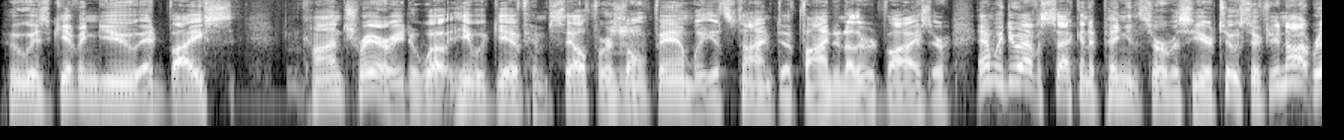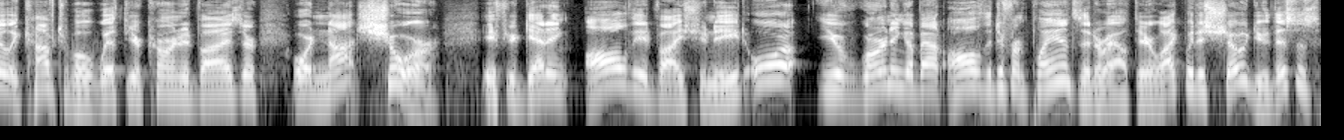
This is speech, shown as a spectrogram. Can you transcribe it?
who is giving you advice contrary to what he would give himself or his own mm. family, it's time to find another advisor. And we do have a second opinion service here, too. So if you're not really comfortable with your current advisor or not sure if you're getting all the advice you need or you're learning about all the different plans that are out there, like we just showed you, this is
